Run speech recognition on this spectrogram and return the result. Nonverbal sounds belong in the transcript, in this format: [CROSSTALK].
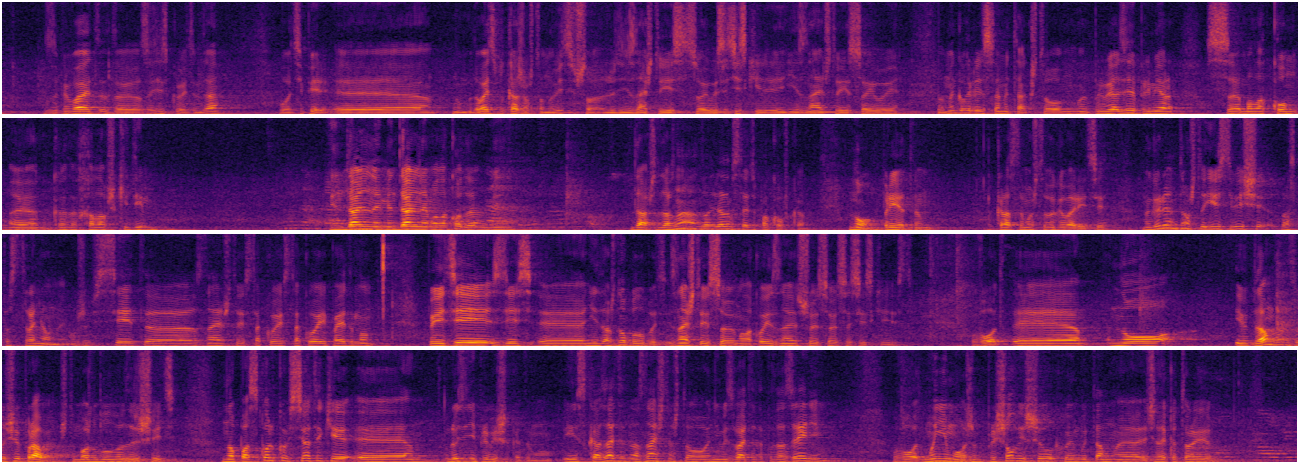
запивает это сосиску этим, да? Вот теперь, э, ну, давайте покажем, что, ну, видите, что люди не знают, что есть соевые сосиски или не знают, что есть соевые. Мы говорили с вами так, что мы приводили пример с молоком э, халавшкидим, миндальное, миндальное молоко, да? Да, что должна рядом стоять упаковка. Но при этом, как раз тому, что вы говорите, мы говорим о том, что есть вещи распространенные. Уже все это знают, что есть такое, есть такое, и поэтому по идее, здесь э, не должно было быть, знать, что есть соевое молоко, и знать, что есть соевые сосиски есть. Вот. Э, но и в данном случае правы, что можно было бы разрешить, но поскольку все-таки э, люди не привыкли к этому, и сказать однозначно, что не вызывает это подозрений, вот, мы не можем. Пришел в Ишиву какой-нибудь там э, человек, который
